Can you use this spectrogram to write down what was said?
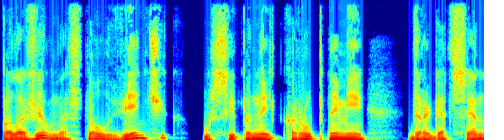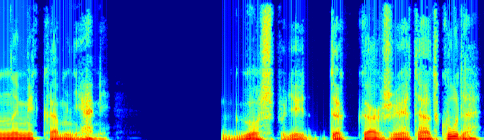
положил на стол венчик, усыпанный крупными драгоценными камнями. Господи, да как же это, откуда?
